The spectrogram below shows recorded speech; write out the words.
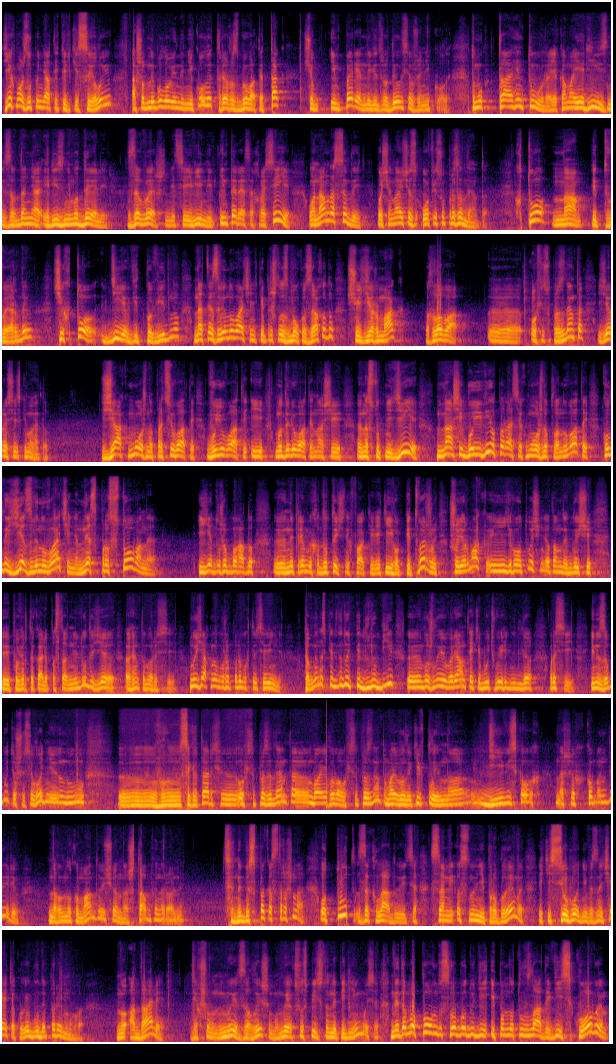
Їх можна зупиняти тільки силою, а щоб не було війни ніколи, треба розбивати так, щоб імперія не відродилася вже ніколи. Тому та агентура, яка має різні завдання і різні моделі завершення цієї війни в інтересах Росії, вона в нас сидить, починаючи з Офісу президента. Хто нам підтвердив, чи хто діяв відповідно на те звинувачення, яке прийшло з боку Заходу, що Єрмак, глава е, Офісу президента, є російським агентом? Як можна працювати, воювати і моделювати наші е, наступні дії, наші бойові операції можна планувати, коли є звинувачення неспростоване, і є дуже багато е, непрямих а дотичних фактів, які його підтверджують, що Єрмак і його оточення, там найближчі е, по вертикалі поставлені люди, є агентами Росії. Ну як ми можемо перемогти в цій війні? Та вони нас підведуть під любі е, можливі варіанти, які будуть вигідні для Росії. І не забудьте, що сьогодні ну, секретар Офісу президента має глава Офісу президента має великий вплив на дії військових наших командирів, на головнокомандуючого, на штаб генеральний. Це небезпека страшна. От тут закладуються самі основні проблеми, які сьогодні визначають, якою буде перемога. Ну а далі, якщо ми залишимо, ми як суспільство не піднімемося, не дамо повну свободу дій і повноту влади військовим,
